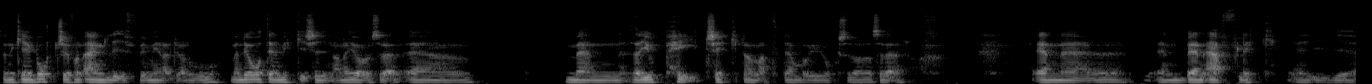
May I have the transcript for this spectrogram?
Så ni kan ju bortse från Ang Lee för vi menar John Woo. Men det är återigen mycket i Kina han gör och sådär. Eh, men så här, gjort Paycheck bland annat. Den var ju också sådär. En, eh, en Ben Affleck eh, i,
